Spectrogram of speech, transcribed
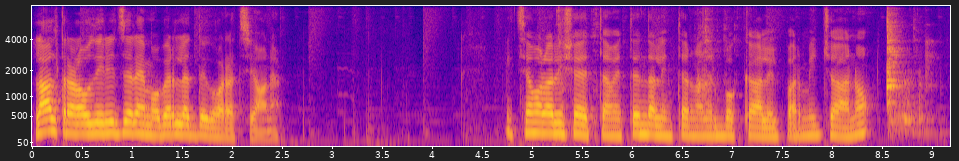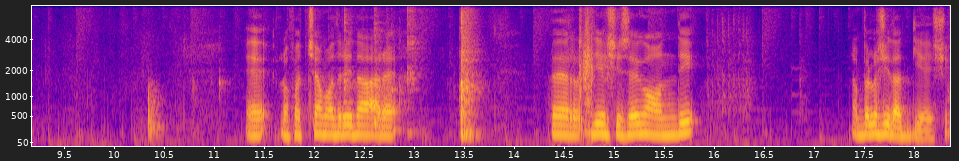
l'altra la utilizzeremo per la decorazione. Iniziamo la ricetta mettendo all'interno del boccale il parmigiano e lo facciamo tritare per 10 secondi a velocità 10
